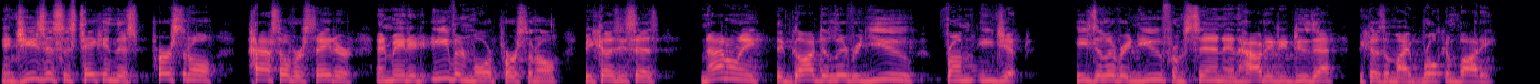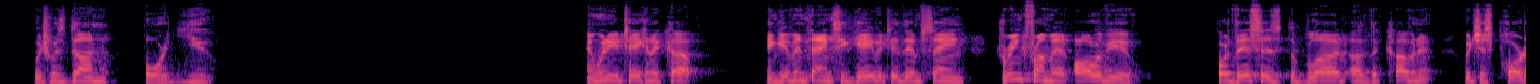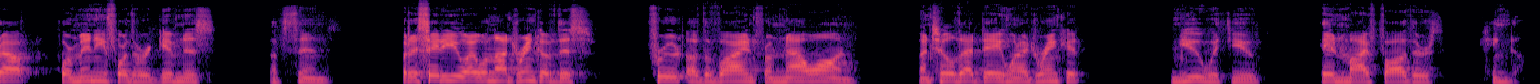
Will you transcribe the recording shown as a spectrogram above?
And Jesus has taken this personal Passover Seder and made it even more personal because he says, not only did God deliver you from Egypt, he's delivering you from sin. And how did he do that? Because of my broken body, which was done for you. And when he had taken a cup and given thanks, he gave it to them, saying, Drink from it, all of you, For this is the blood of the covenant, which is poured out for many for the forgiveness of sins. But I say to you, I will not drink of this fruit of the vine from now on until that day when I drink it new with you in my Father's kingdom.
